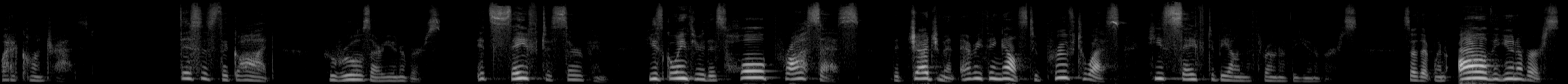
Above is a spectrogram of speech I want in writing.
What a contrast. This is the God who rules our universe. It's safe to serve him. He's going through this whole process, the judgment, everything else, to prove to us he's safe to be on the throne of the universe. So that when all of the universe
